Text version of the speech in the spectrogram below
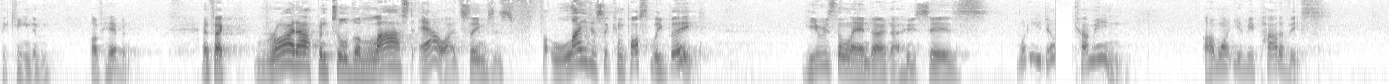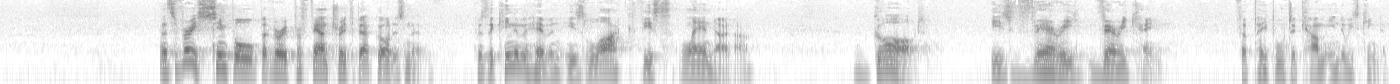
the kingdom of heaven. In fact, right up until the last hour, it seems as late as it can possibly be, here is the landowner who says, What are you doing? Come in. I want you to be part of this. And it's a very simple but very profound truth about God, isn't it? Because the kingdom of heaven is like this landowner. God is very, very keen for people to come into his kingdom.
